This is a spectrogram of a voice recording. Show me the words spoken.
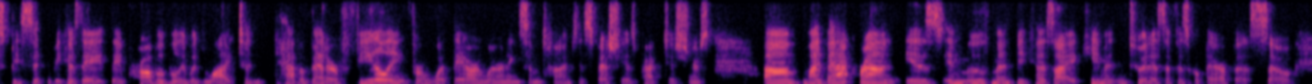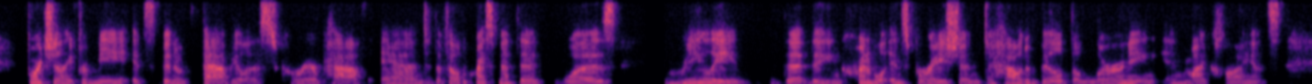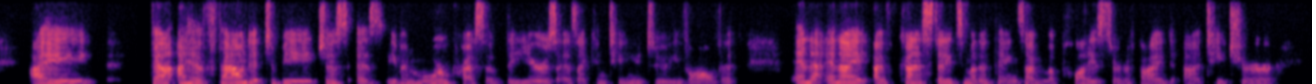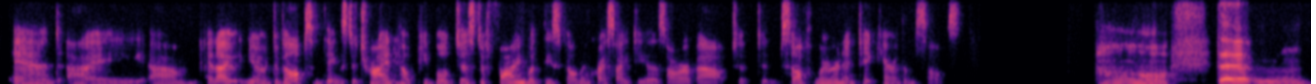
because they, they probably would like to have a better feeling for what they are learning sometimes, especially as practitioners. Um, my background is in movement because I came into it as a physical therapist. So fortunately for me, it's been a fabulous career path. And the Feldenkrais method was really the, the incredible inspiration to how to build the learning in my clients. I found I have found it to be just as even more impressive the years as I continue to evolve it. And, and I, I've kind of studied some other things. I'm a Pilates certified uh, teacher and I um, and I you know developed some things to try and help people just to find what these Feldenkrais ideas are about to, to self-learn and take care of themselves. Oh, the um,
